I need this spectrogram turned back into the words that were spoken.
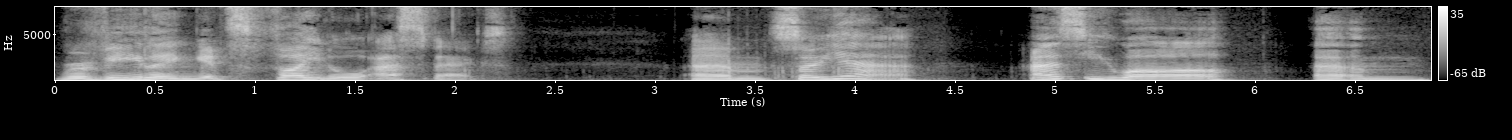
revealing its final aspect. Um, so yeah, as you are um,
